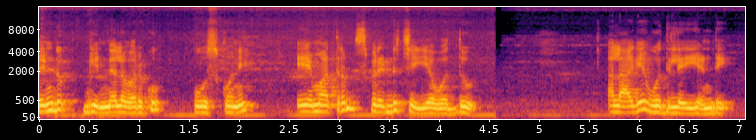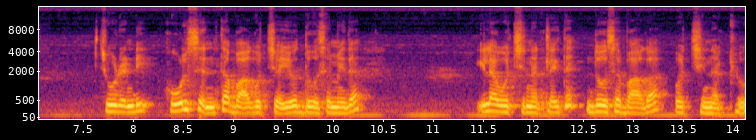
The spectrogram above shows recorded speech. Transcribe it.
రెండు గిన్నెల వరకు పోసుకొని ఏమాత్రం స్ప్రెడ్ చెయ్యవద్దు. అలాగే వదిలేయండి. చూడండి హోల్స్ ఎంత బాగా వచ్చాయో దోశ మీద. ఇలా వచ్చినట్లయితే దోశ బాగా వచ్చినట్లు.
